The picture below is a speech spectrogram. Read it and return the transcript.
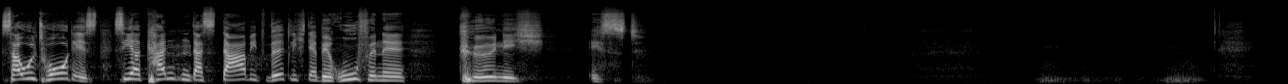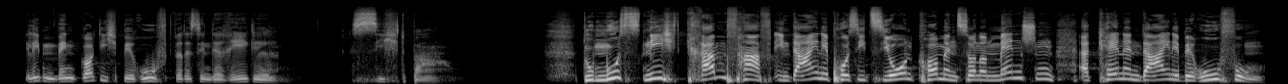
Saul tot ist, sie erkannten, dass David wirklich der berufene König ist. Ihr Lieben, wenn Gott dich beruft, wird es in der Regel sichtbar. Du musst nicht krampfhaft in deine Position kommen, sondern Menschen erkennen deine Berufung.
